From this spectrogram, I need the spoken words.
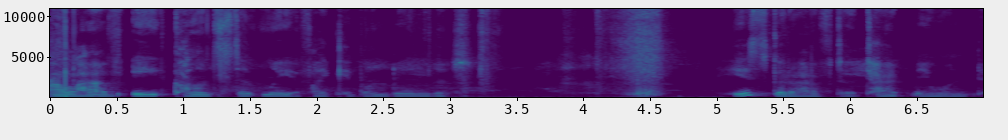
I'll have eight constantly if I keep on doing this. He's gonna have to attack me one day.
